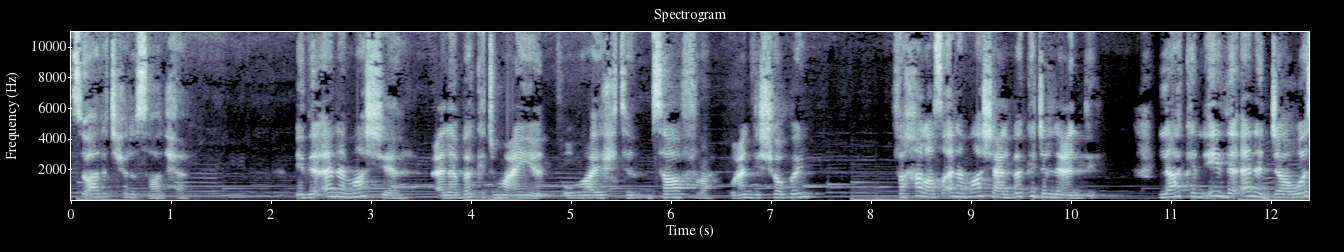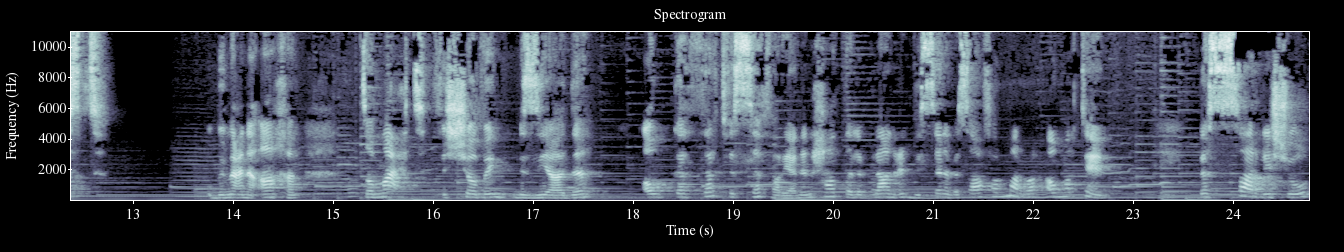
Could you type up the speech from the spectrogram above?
سؤالك حلو صالحة. إذا أنا ماشية على package معين ورايحة مسافرة وعندي shopping فخلاص أنا ماشية على ال package اللي عندي. لكن إذا أنا تجاوزت وبمعنى آخر طمعت في ال shopping بزيادة أو كثرت في السفر. يعني أنا حاطة ال plan عندي السنة بسافر مرة أو مرتين. بس صار لي شو؟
